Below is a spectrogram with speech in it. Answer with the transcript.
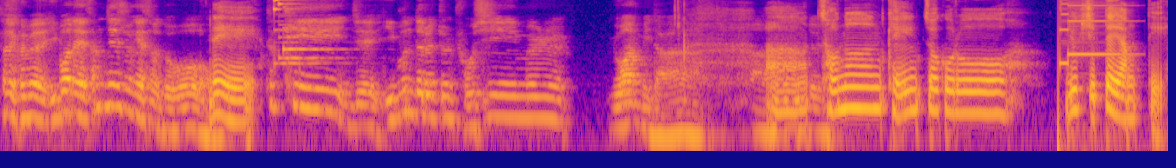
선생님 그러면 이번에 삼재 중에서도 네. 특히 이제 이분들은 좀 조심을 요합니다. 아, 이분들 저는 개인적으로 60대 양띠.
